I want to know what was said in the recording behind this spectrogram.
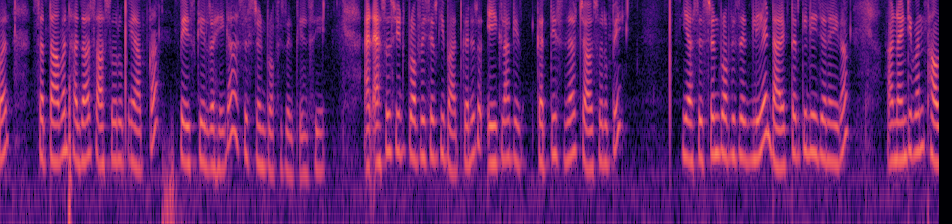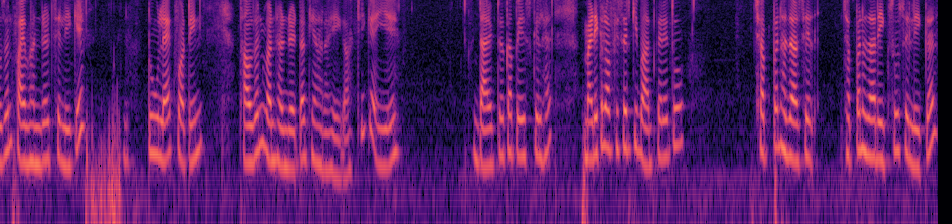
पर सत्तावन हज़ार सात सौ रुपये आपका पे स्केल रहेगा असिस्टेंट प्रोफेसर के लिए। एंड एसोसिएट प्रोफेसर की बात करें तो एक लाख इकतीस हज़ार चार सौ रुपये ये असिस्टेंट प्रोफेसर के लिए, डायरेक्टर के लिए जो रहेगा ninety one thousand five hundred से लेके two lakh fourteen thousand one hundred तक यहाँ रहेगा। ठीक है, ये डायरेक्टर का पे स्किल है। मेडिकल ऑफिसर की बात करें तो छप्पन हज़ार से, छप्पन हज़ार एक सौ से लेकर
